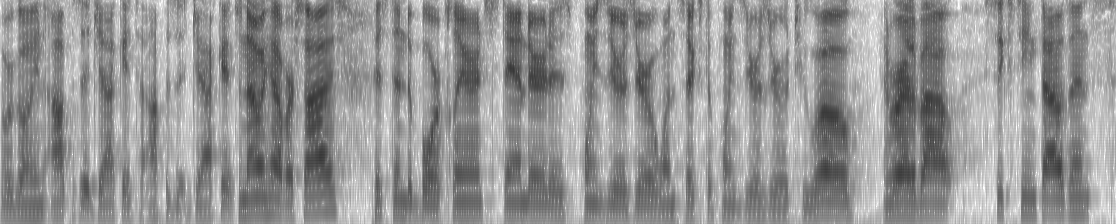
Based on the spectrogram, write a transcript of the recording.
We're going opposite jacket to opposite jacket. So now we have our size. Piston to bore clearance standard is 0.0016 to 0.0020. And we're at about 16 thousandths,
